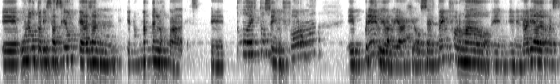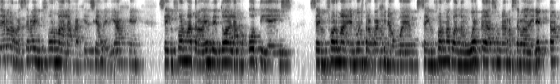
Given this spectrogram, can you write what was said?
eh, una autorización que, hayan, que nos manden los padres. Eh, todo esto se informa eh, previo al viaje, o sea, está informado en, el área de reserva, reserva informa a las agencias de viaje, se informa a través de todas las OTAs, se informa en nuestra página web, se informa cuando el huésped hace una reserva directa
